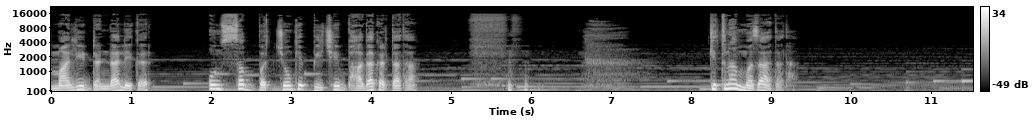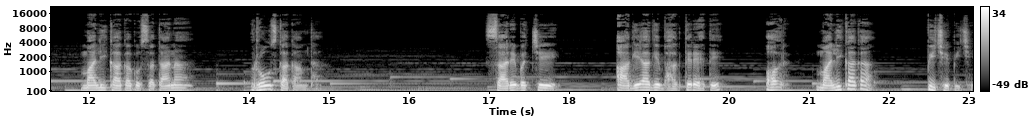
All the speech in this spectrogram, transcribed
माली डंडा लेकर उन सब बच्चों के पीछे भागा करता था, कितना मज़ा आता था। माली काका को सताना रोज का काम था। सारे बच्चे आगे आगे भागते रहते और मालिका का पीछे पीछे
